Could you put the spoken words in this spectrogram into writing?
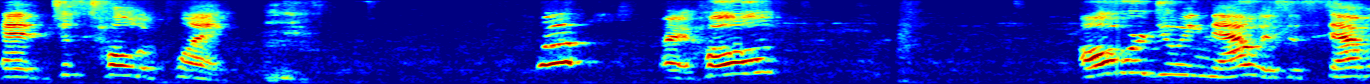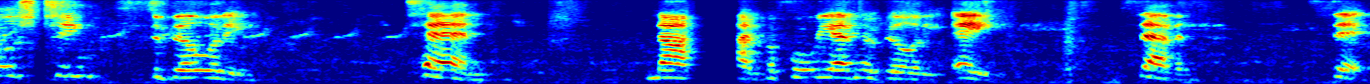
And just hold a plank. All right, hold. All we're doing now is establishing stability. 10, 9, before we add mobility, 8, 7, six,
